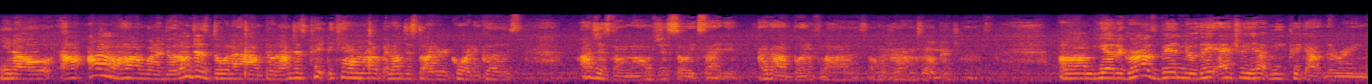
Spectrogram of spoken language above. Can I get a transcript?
You know, I, I don't know how I'm gonna do it. I'm just doing it how I'm doing it. I just picked the camera up and I just started recording because I just don't know. I'm just so excited. I got butterflies. Oh, What you haven't told Nietzsche? Um, yeah, the girls been new. They actually helped me pick out the ring.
